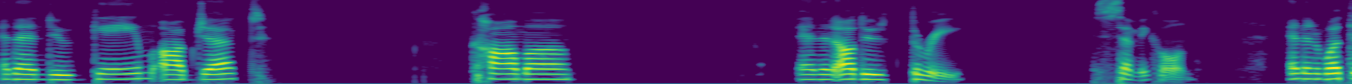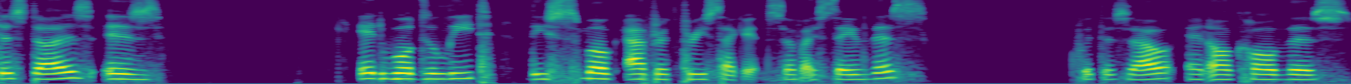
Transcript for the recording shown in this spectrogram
And then do game object, comma, and then I'll do 3, semicolon. And then what this does is it will delete the smoke after 3 seconds. So if I save this, quit this out, and I'll call this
